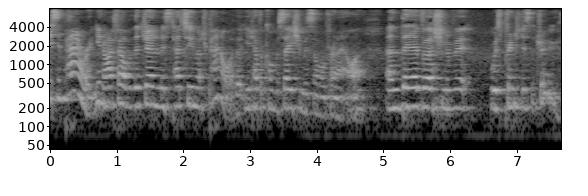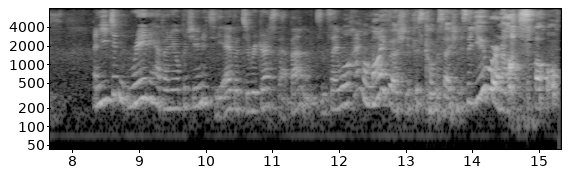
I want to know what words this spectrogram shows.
disempowering. You know, I felt that the journalist had too much power, that you'd have a conversation with someone for an hour and their version of it was printed as the truth. And you didn't really have any opportunity ever to redress that balance and say, well, hang on, my version of this conversation is that you were an arsehole.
